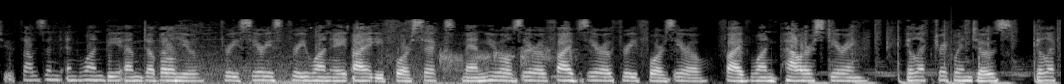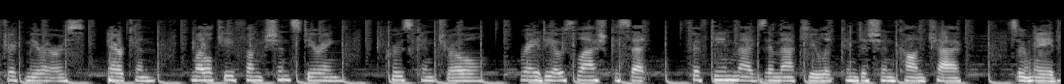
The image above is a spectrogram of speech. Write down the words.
2001 BMW 3 Series 318i E46 Manual 050340 51 Power Steering Electric Windows Electric Mirrors Aircon Multi-Function Steering Cruise Control Radio slash cassette 15 mags Immaculate Condition Contact Zoom aid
